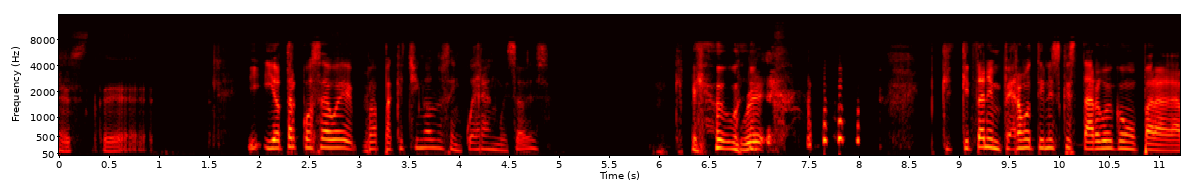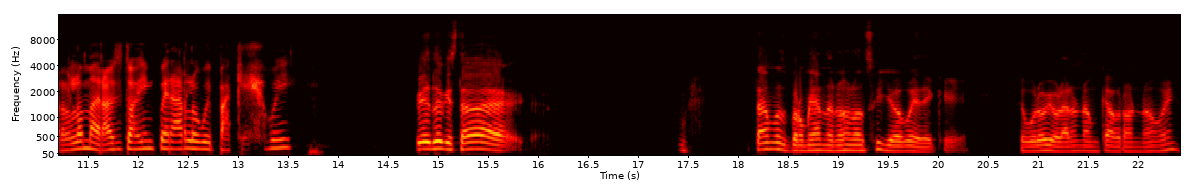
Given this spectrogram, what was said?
Este. Y, y otra cosa, güey. ¿para qué chingados los encueran, güey, sabes? ¿Qué pedo, güey? ¿Qué, qué tan enfermo tienes que estar, güey, como para agarrarlo a madrazos y todavía encuerarlo, güey? ¿Para qué, güey? güey, es lo que estaba. Estábamos bromeando, ¿no? Alonso y yo, güey, de que seguro violaron a un cabrón, ¿no, güey?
